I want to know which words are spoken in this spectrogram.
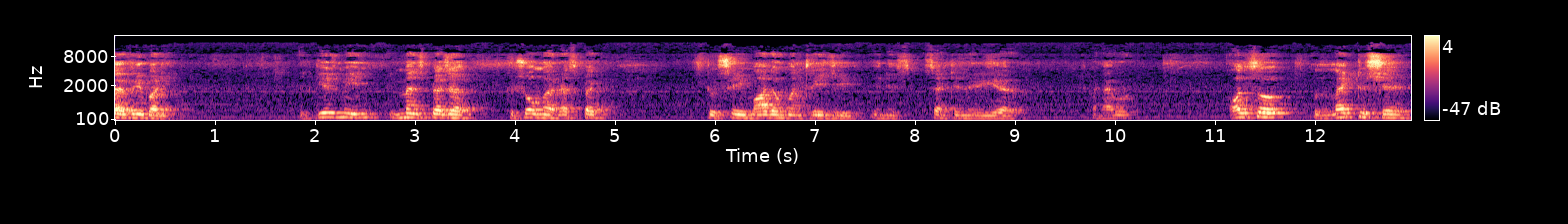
everybody. It gives me immense pleasure to show my respect to Sri Madhav Mantriji in his centenary year. And I would also like to share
